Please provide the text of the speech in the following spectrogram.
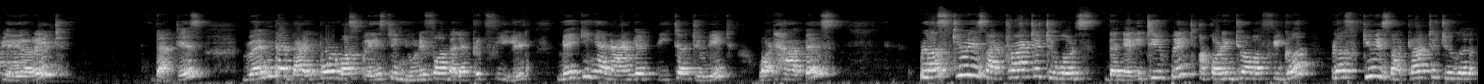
Clear it? That is, when the dipole was placed in uniform electric field, making an angle theta to it, what happens? plus q is attracted towards the negative plate according to our figure plus q is attracted to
